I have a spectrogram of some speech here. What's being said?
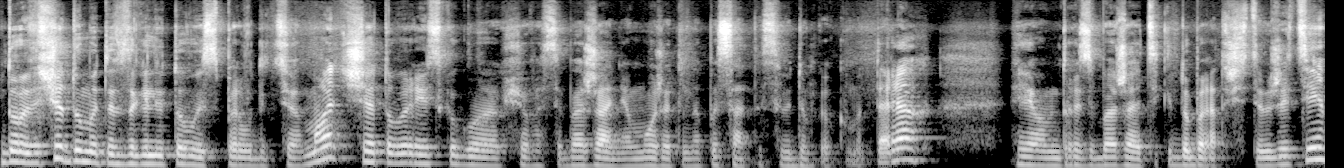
Друзі, що думаєте взагалі то ви з приводу цього матча товариського? Якщо у вас є бажання, можете написати свої думки в коментарях. Я вам, друзі, бажаю тільки добра та щастя в житті.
